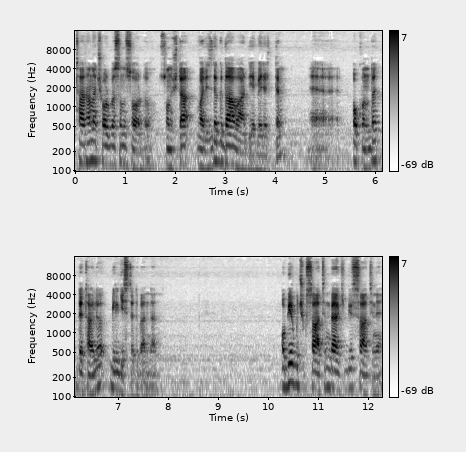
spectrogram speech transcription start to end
tarhana çorbasını sordu. Sonuçta valizde gıda var diye belirttim. Ee, o konuda detaylı bilgi istedi benden. O bir buçuk saatin belki bir saatini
